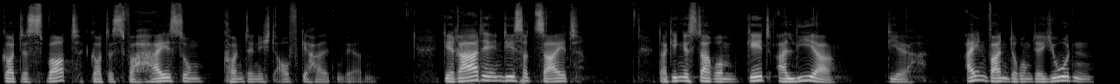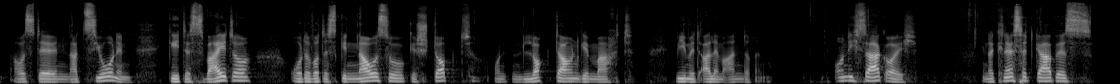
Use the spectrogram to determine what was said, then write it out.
Gottes Wort, Gottes Verheißung konnte nicht aufgehalten werden. Gerade in dieser Zeit, da ging es darum, geht Alia, die Einwanderung der Juden aus den Nationen, geht es weiter oder wird es genauso gestoppt und ein Lockdown gemacht wie mit allem anderen. Und ich sage euch, in der Knesset gab es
